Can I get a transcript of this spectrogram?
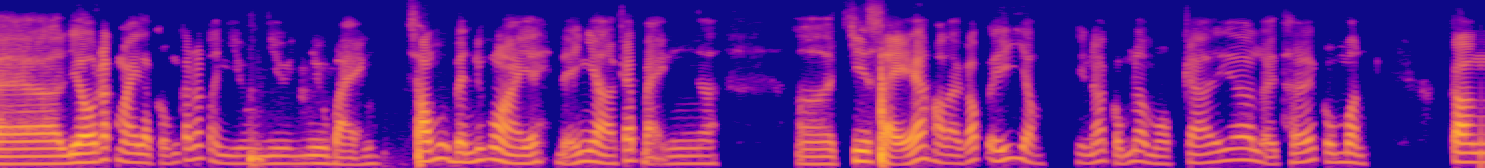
và ờ, Leo rất may là cũng có rất là nhiều nhiều nhiều bạn sống ở bên nước ngoài ấy để nhờ các bạn uh, chia sẻ hoặc là góp ý dùm thì nó cũng là một cái ờ, lợi thế của mình. Còn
